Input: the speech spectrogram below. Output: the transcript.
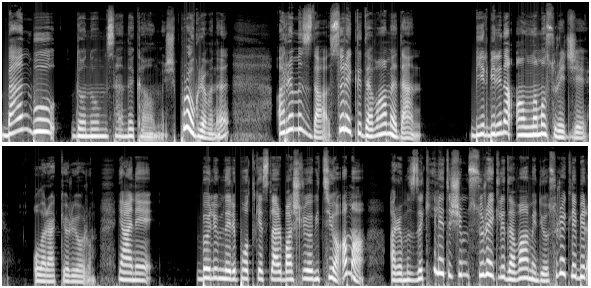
Ben bu donum sende kalmış programını aramızda sürekli devam eden birbirini anlama süreci olarak görüyorum. Yani bölümleri, podcastler başlıyor bitiyor ama aramızdaki iletişim sürekli devam ediyor. Sürekli bir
